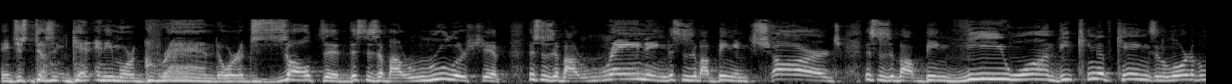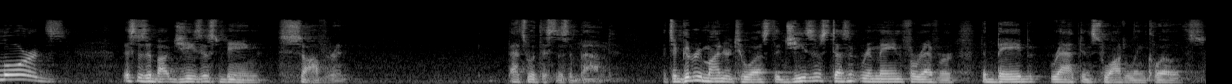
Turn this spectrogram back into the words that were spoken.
It just doesn't get any more grand or exalted. This is about rulership. This is about reigning. This is about being in charge. This is about being the one, the King of Kings and Lord of Lords. This is about Jesus being sovereign. That's what this is about. It's a good reminder to us that Jesus doesn't remain forever the babe wrapped in swaddling clothes.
